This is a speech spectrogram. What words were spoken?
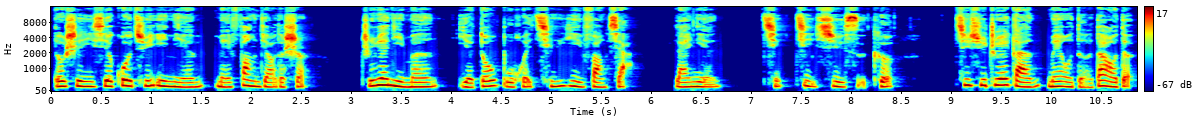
都是一些过去一年没放掉的事儿，只愿你们也都不会轻易放下。来年，请继续死磕，继续追赶没有得到的，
